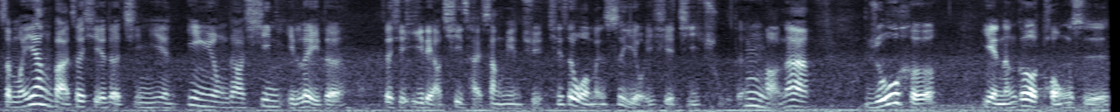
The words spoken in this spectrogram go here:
怎么样把这些的经验应用到新一类的这些医疗器材上面去？其实我们是有一些基础的，嗯好，那如何也能够同时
